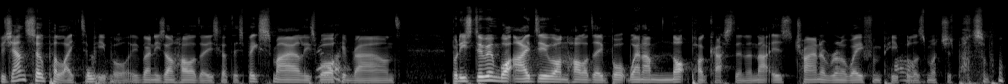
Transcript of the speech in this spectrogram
Bijan's so polite to people when he's on holiday. He's got this big smile. He's walking round, but he's doing what I do on holiday, but when I'm not podcasting, and that is trying to run away from people Oh. as much as possible.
